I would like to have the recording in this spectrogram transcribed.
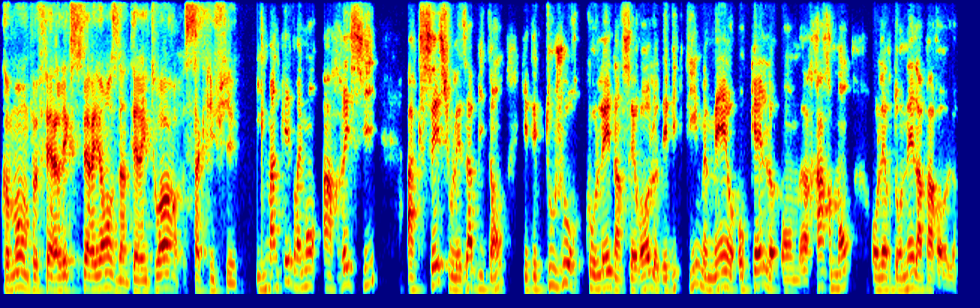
comment on peut faire l'expérience d'un territoire sacrifié. Il manquait vraiment un récit axé sur les habitants qui étaient toujours collés dans ces rôles des victimes, mais auxquels on rarement on leur donnait la parole.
